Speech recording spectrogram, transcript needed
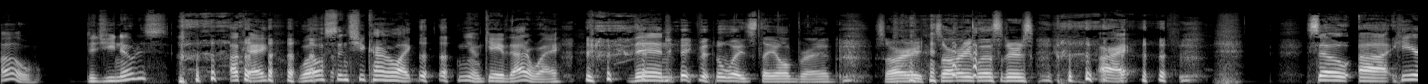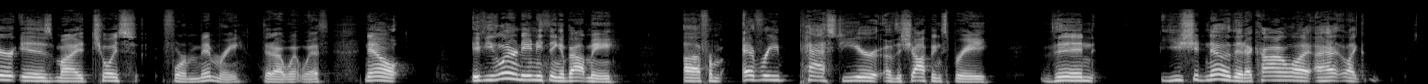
Oh, did you notice? okay. Well, since you kind of like, you know, gave that away, then Gave it away. Stay on brand. Sorry. Sorry, listeners. All right. So uh, here is my choice for memory that I went with. Now, if you learned anything about me uh, from every past year of the shopping spree, then you should know that I kind of like I had like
